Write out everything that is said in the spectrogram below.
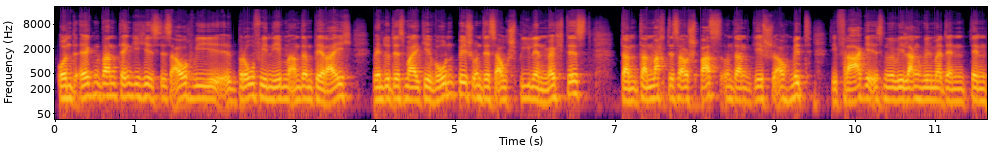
Und irgendwann, denke ich, ist es auch wie Profi in jedem anderen Bereich, wenn du das mal gewohnt bist und das auch spielen möchtest, dann, dann macht es auch Spaß und dann gehst du auch mit. Die Frage ist nur, wie lange will man denn den,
